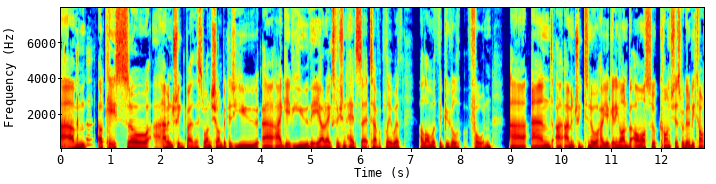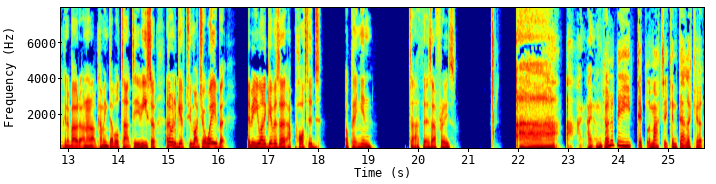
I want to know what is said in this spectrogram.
Um, okay, so I'm intrigued by this one, Sean, because you, uh, I gave you the ARX Vision headset to have a play with, along with the Google phone. Uh, and I, am intrigued to know how you're getting on, but I'm also conscious we're going to be talking about it on an upcoming Double Tap TV. So I don't want to give too much away, but maybe you want to give us a, a potted opinion. Is that, a, is that a phrase? Uh, I, I'm going to be diplomatic and delicate.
